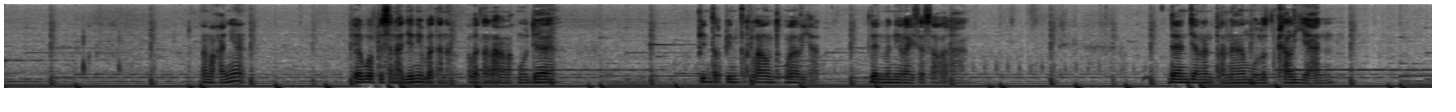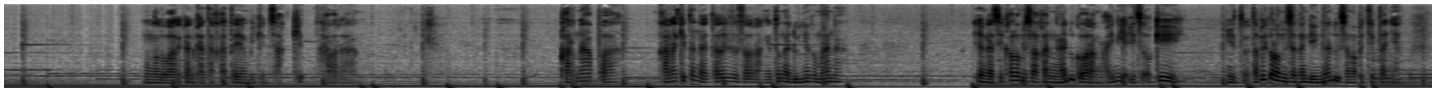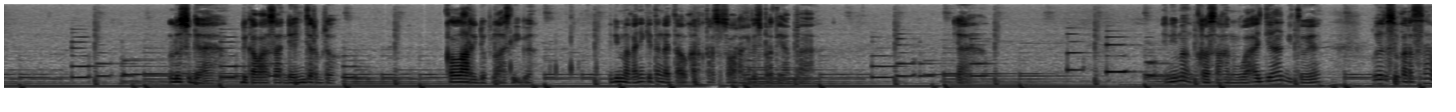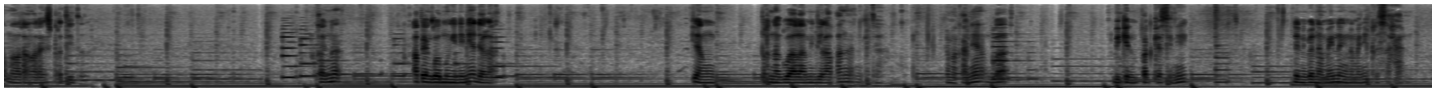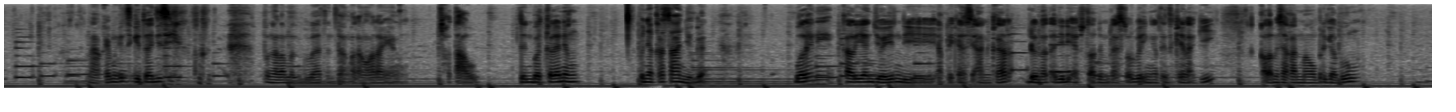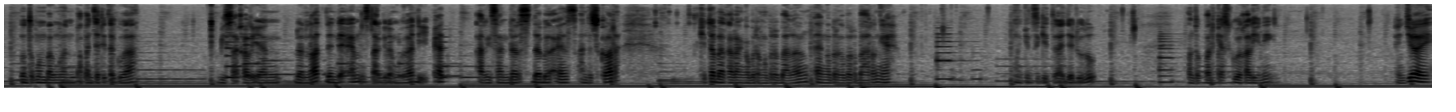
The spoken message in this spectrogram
nah makanya ya gue pesan aja nih buat anak buat anak-anak muda pinter-pinterlah untuk melihat dan menilai seseorang. Dan jangan pernah mulut kalian mengeluarkan kata-kata yang bikin sakit orang. Karena apa? Karena kita nggak tahu seseorang itu ngadunya ke mana. Ya nggak sih kalau misalkan ngadu ke orang lain ya it's okay gitu. Tapi kalau misalkan dia ngadu sama penciptanya, lu sudah di kawasan danger bro. Kelar hidup lo asli gue jadi makanya kita nggak tahu karakter seseorang itu seperti apa. Ya. Ini mah keresahan gue aja gitu ya gue suka resah sama orang-orang seperti itu. Karena apa yang gue omongin ini adalah yang pernah gue alamin di lapangan gitu. Ya makanya gue bikin podcast ini dan gue namain yang namanya keresahan. Nah kayak mungkin segitu aja sih pengalaman gue tentang orang-orang yang so tau. Dan buat kalian yang punya keresahan juga boleh nih kalian join di aplikasi Anchor download aja di App Store dan Play Store. Gue ingetin sekali lagi kalau misalkan mau bergabung untuk membangun papan cerita gue bisa kalian download dan DM Instagram gue di @arisanders double s underscore kita bakalan ngobrol-ngobrol bareng eh ngobrol-ngobrol bareng ya. Mungkin segitu aja dulu untuk podcast gue kali ini. Enjoy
